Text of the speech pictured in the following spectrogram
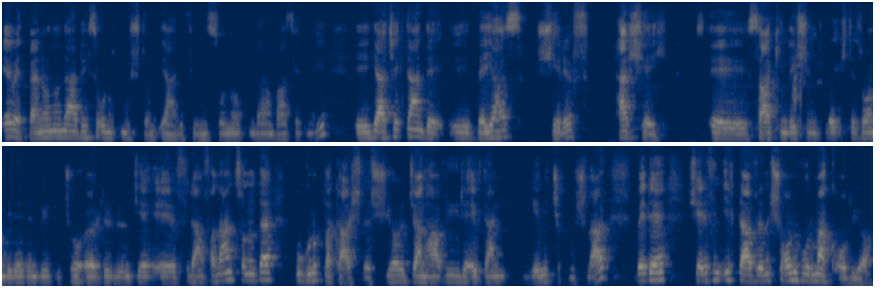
Evet ben onu neredeyse unutmuştum yani filmin sonundan bahsetmeyi. E, gerçekten de e, beyaz şerif her şey e, sakinleşince işte zombilerin büyük bir çoğu öldürülünce e, filan falan sonunda bu grupla karşılaşıyor. Can Havri ile evden yeni çıkmışlar ve de Şerif'in ilk davranışı onu vurmak oluyor.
